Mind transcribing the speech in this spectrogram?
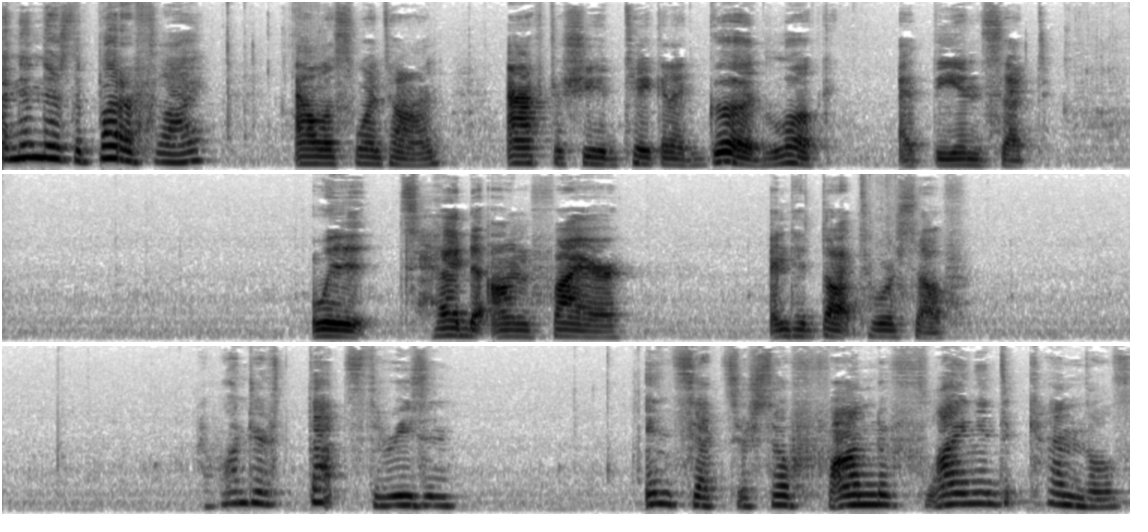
And then there's the butterfly, Alice went on, after she had taken a good look at the insect with its head on fire and had thought to herself, wonder if that's the reason insects are so fond of flying into candles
